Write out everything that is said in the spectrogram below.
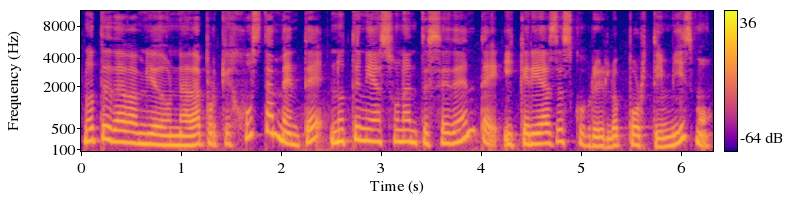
no te daba miedo nada porque justamente no tenías un antecedente y querías descubrirlo por ti mismo.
